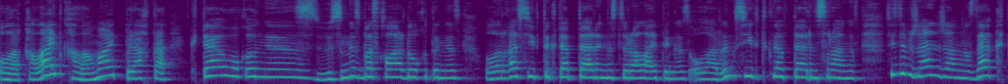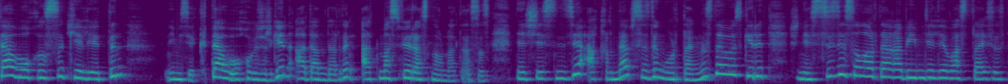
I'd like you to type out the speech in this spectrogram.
Олар қалайды қаламайды бірақ та кітап оқыңыз өзіңіз басқаларды оқытыңыз оларға сүйікті кітаптарыңыз туралы айтыңыз олардың сүйікті кітаптарын сұраңыз. Сөйтіп жан жағыңызда кітап оқысы келетін немесе кітап оқып жүрген адамдардың атмосферасын орнатасыз. Нәтижесінде ақырындап сіздің ортаңыз да өзгереді және сіз де сол ортаға бейімделе бастайсыз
